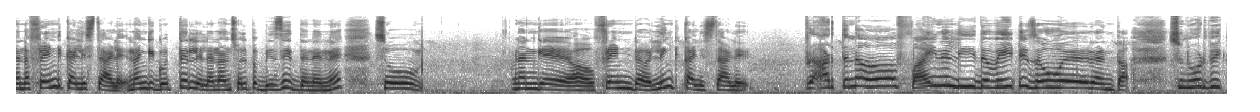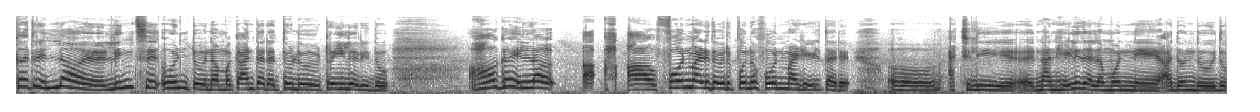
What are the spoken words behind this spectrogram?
ನನ್ನ ಫ್ರೆಂಡ್ ಕಳಿಸ್ತಾಳೆ. ನನಗೆ ಗೊತ್ತಿರಲಿಲ್ಲ, ನಾನು ಸ್ವಲ್ಪ ಬ್ಯುಸಿ ಇದ್ದೆ ನೆನ್ನೆ. ಸೊ ನನಗೆ ಫ್ರೆಂಡ್ ಲಿಂಕ್ ಕಳಿಸ್ತಾಳೆ. Prarthana finally the wait is over ಅಂತ. ಸೊ ನೋಡಬೇಕಾದ್ರೆ ಎಲ್ಲ ಲಿಂಕ್ಸ್ ಉಂಟು ನಮ್ಮ ಕಾಂತಾರ ತುಳು ಟ್ರೈಲರ್ ಇದು. ಆಗ ಎಲ್ಲ ಫೋನ್ ಮಾಡಿದವರು ಪುನಃ ಫೋನ್ ಮಾಡಿ ಹೇಳ್ತಾರೆ. ಆ್ಯಕ್ಚುಲಿ ನಾನು ಹೇಳಿದೆಲ್ಲ ಮೊನ್ನೆ ಅದೊಂದು ಇದು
